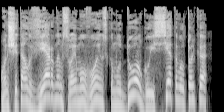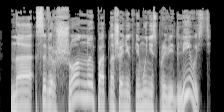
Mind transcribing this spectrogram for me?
он считал верным своему воинскому долгу и сетовал только на совершенную по отношению к нему несправедливость,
